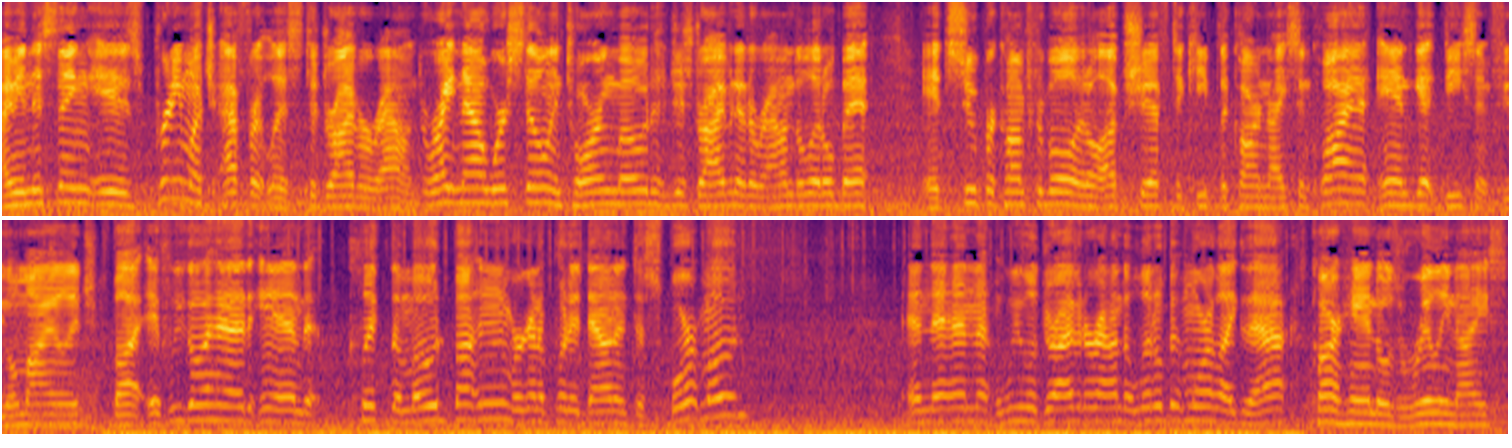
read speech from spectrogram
I mean, this thing is pretty much effortless to drive around. Right now, we're still in touring mode, just driving it around a little bit. It's super comfortable. It'll upshift to keep the car nice and quiet and get decent fuel mileage. But if we go ahead and click the mode button, we're gonna put it down into sport mode. And then we will drive it around a little bit more like that. Car handles really nice.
